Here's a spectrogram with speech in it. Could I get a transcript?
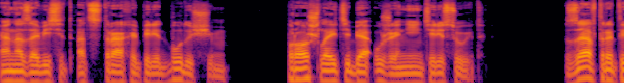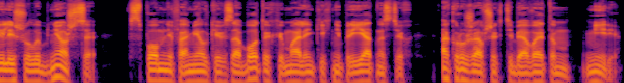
Она зависит от страха перед будущим. Прошлое тебя уже не интересует. Завтра ты лишь улыбнешься, вспомнив о мелких заботах и маленьких неприятностях, окружавших тебя в этом мире.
